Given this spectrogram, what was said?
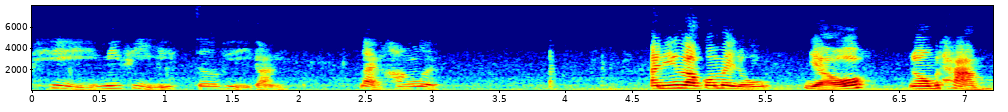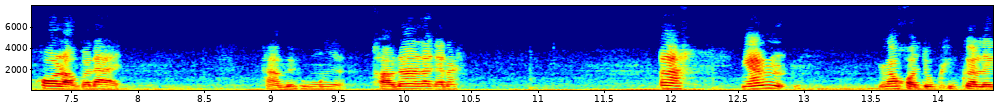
ผีมีผีเจอผีกัน หลายครั้งเลย อันนี้เราก็ไม่รู้ เดี๋ยว ลองไปถามพ่อเราก็ได้ ถามในทุกมือคราวหน้าแล้วกันนะ อะ งั้นเราขอจบคลิปกันเลย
